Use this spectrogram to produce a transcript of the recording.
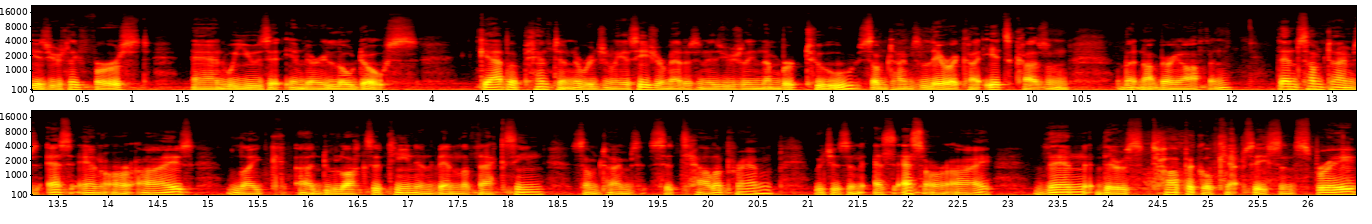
is usually first, and we use it in very low dose. Gabapentin, originally a seizure medicine, is usually number two, sometimes Lyrica, its cousin, but not very often. Then sometimes SNRIs like uh, duloxetine and venlafaxine, sometimes citalopram, which is an SSRI. Then there's topical capsaicin spray.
